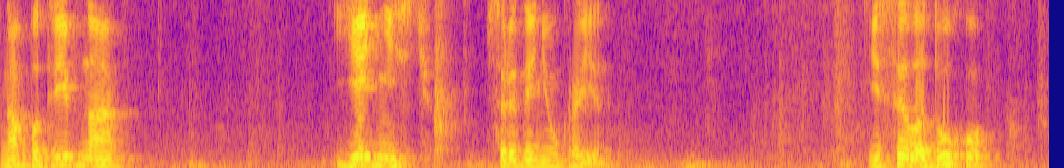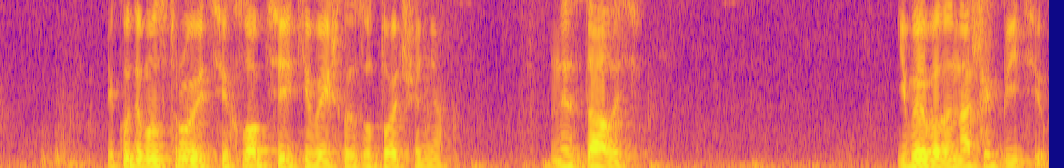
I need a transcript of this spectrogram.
нам потрібна єдність всередині України. І сила духу, яку демонструють ці хлопці, які вийшли з оточення, не здались і вивели наших бійців.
